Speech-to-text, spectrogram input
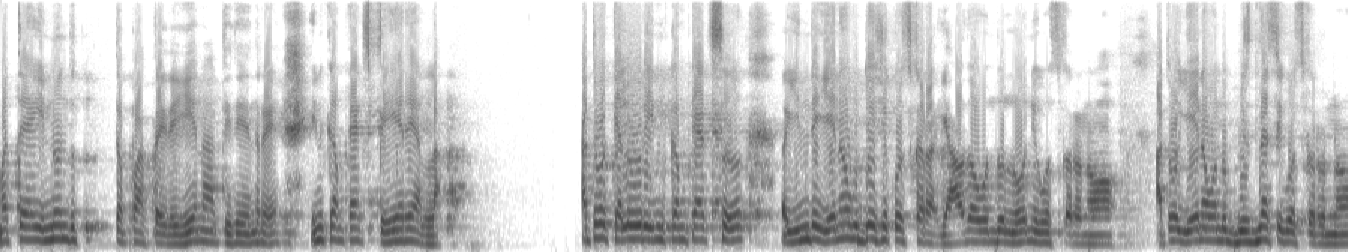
ಮತ್ತೆ ಇನ್ನೊಂದು ತಪ್ಪಾಗ್ತಾ ಇದೆ. ಏನಾಗ್ತಿದೆ ಅಂದ್ರೆ ಇನ್ಕಮ್ ಟ್ಯಾಕ್ಸ್ ಪೇಯರೇ ಅಲ್ಲ. ಅಥವಾ ಕೆಲವರು ಇನ್ಕಮ್ ಟ್ಯಾಕ್ಸ್ ಹಿಂದೆ ಏನೋ ಉದ್ದೇಶಕ್ಕೋಸ್ಕರ, ಯಾವುದೋ ಒಂದು ಲೋನಿಗೋಸ್ಕರನೋ ಅಥವಾ ಏನೋ ಒಂದು ಬಿಸ್ನೆಸ್ಗೋಸ್ಕರನೋ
